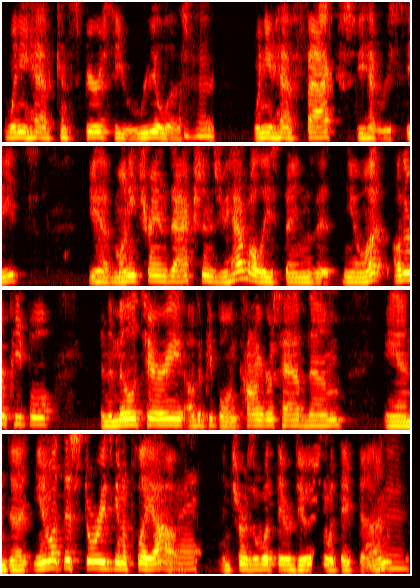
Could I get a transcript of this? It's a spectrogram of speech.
when you have conspiracy realist. Mhm. When you have facts, you have receipts, you have money transactions, you have all these things that you know what other people in the military, other people in Congress have them, and uh, you know what this story is going to play out right. in terms of what they're doing, what they've done Mhm.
